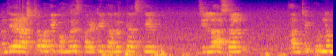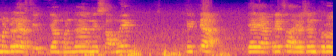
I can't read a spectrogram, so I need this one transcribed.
म्हणजे राष्ट्रवादी काँग्रेस पार्टी तालुके असतील जिल्हा असेल आमची पूर्ण मंडळे असतील या मंडळाने सामूहिकरित्या या यात्रेचं आयोजन करून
